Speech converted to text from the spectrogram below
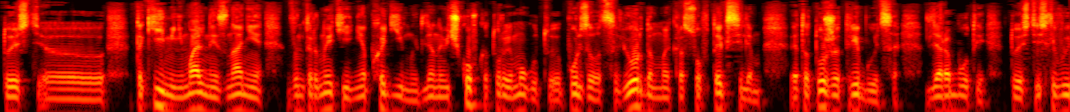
То есть, э, такие минимальные знания в интернете необходимы. Для новичков, которые могут пользоваться Word, Microsoft Excel, это тоже требуется для работы. То есть, если вы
